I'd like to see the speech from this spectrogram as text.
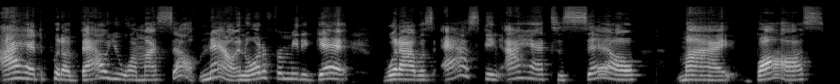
I had to put a value on myself. Now, in order for me to get what I was asking, I had to sell my boss,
